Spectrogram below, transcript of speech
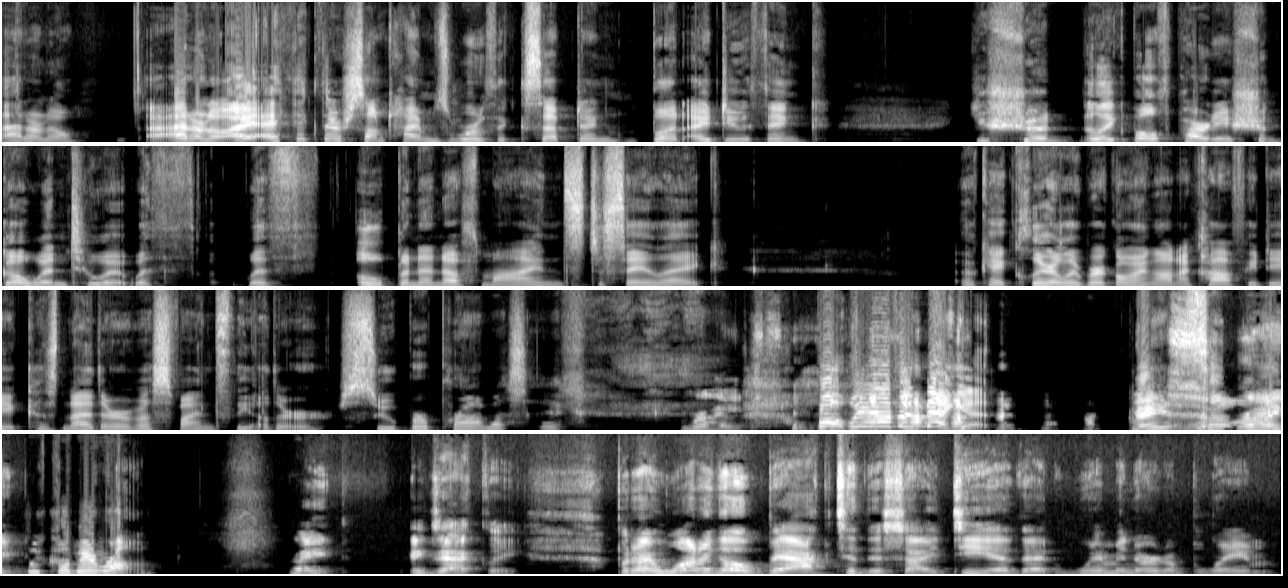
I don't know. I don't know. I, I think they're sometimes worth accepting, but I do think you should like both parties should go into it with with open enough minds to say like, okay, clearly we're going on a coffee date because neither of us finds the other super promising, right, but we haven't met yet, right? So Right. like we could be wrong. Right, exactly. But I want to go back to this idea that women are to blame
